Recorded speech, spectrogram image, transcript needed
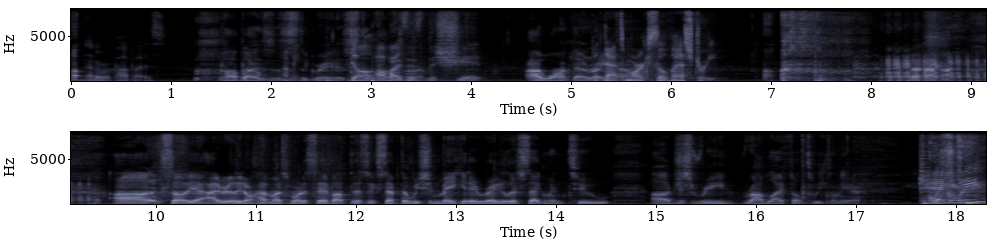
Not over Popeyes. Popeyes is the greatest. duh. of all Popeyes is the shit. I want that right That's now. Marc Silvestri. Uh, so yeah, I really don't have much more to say about this except that we should make it a regular segment to uh, just read Rob Liefeld tweets on the air. Can we?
